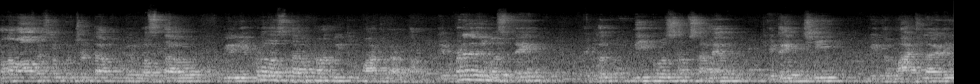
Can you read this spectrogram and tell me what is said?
మనం ఆఫీస్లో కూర్చుంటాము మీరు వస్తారు. మీరు ఎప్పుడు వస్తారో? మనం మీతో మాట్లాడతాం ఎప్పుడైనా మీరు వస్తే ఎక్కువ మీకోసం సమయం కేటాయించి మీతో మాట్లాడి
